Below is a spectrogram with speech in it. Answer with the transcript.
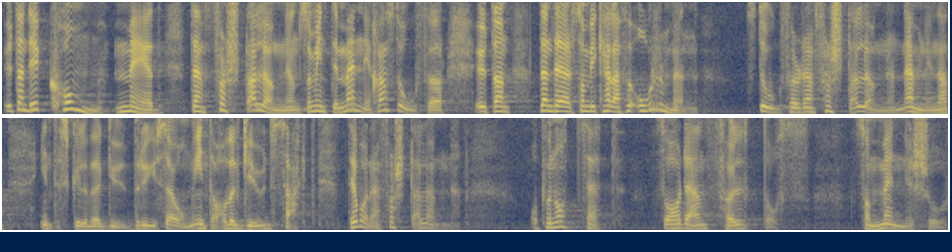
Utan det kom med den första lögnen som inte människan stod för, utan den där som vi kallar för ormen stod för den första lögnen, nämligen att inte skulle väl Gud bry sig om, inte har väl Gud sagt. Det var den första lögnen. Och på något sätt så har den följt oss som människor.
